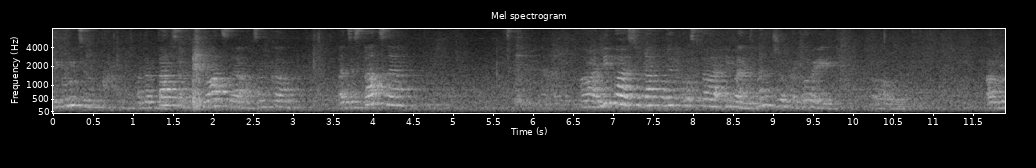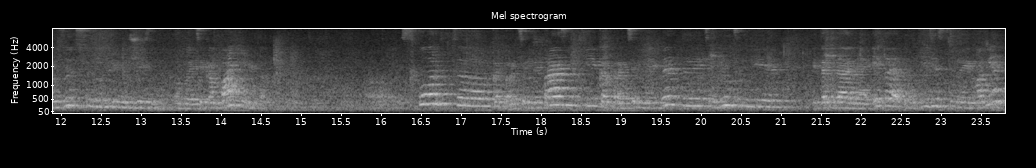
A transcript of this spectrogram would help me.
рекрутинг, адаптация, мотивация, оценка, аттестация. А, либо сюда входит просто ивент-менеджер, который э, организует всю внутреннюю жизнь в эти компании. Там, э, спорт, э, корпоративные праздники, корпоративные ивенты, тимбилдинги и так далее. Это единственный момент,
